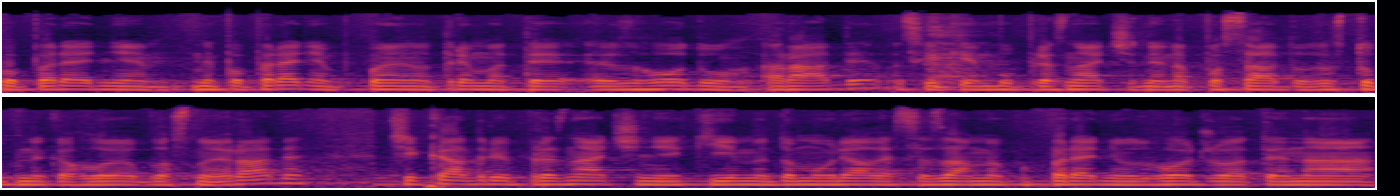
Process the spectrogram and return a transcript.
попереднє, не попереднє, повинен отримати е, згоду ради, оскільки він був призначений на посаду заступника голови обласної ради. Ті кадрові призначення, які ми домовлялися з вами попередньо узгоджувати на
